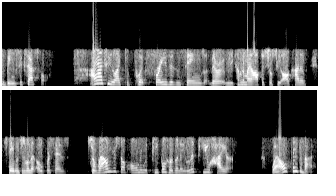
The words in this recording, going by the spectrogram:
to being successful. I actually like to put phrases and sayings there. When you come to my office, you'll see all kind of statements. There's one that Oprah says, surround yourself only with people who are going to lift you higher. Well, think about it.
